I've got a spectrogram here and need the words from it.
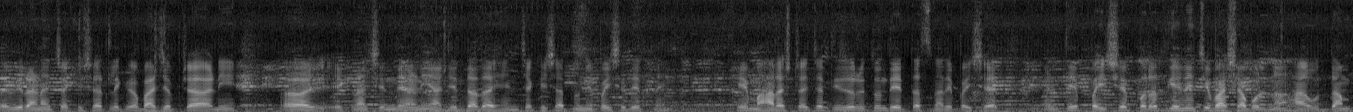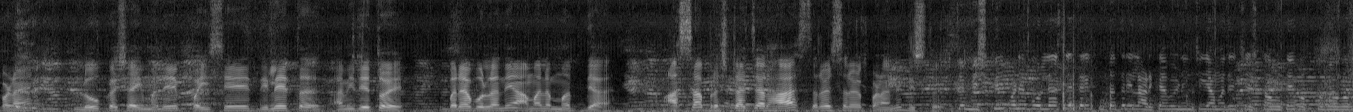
रवी राणाच्या खिशातले किंवा भाजपच्या आणि एकनाथ शिंदे आणि अजितदादा यांच्या खिशातून हे पैसे देत नाही हे महाराष्ट्राच्या तिजोरीतून देत असणारे पैसे आहेत. आणि ते पैसे परत घेण्याची भाषा बोलणं हा उद्दामपणा आहे. लोकशाहीमध्ये पैसे दिलेत आम्ही देतोय. बऱ्या बोलाने आम्हाला मत द्या. असा भ्रष्टाचार हा सरळ सरळपणाने दिसतोय. मिश्किलपणे बोलले असले तरी कुठंतरी लाडक्या बहिणींची यामध्ये चेष्टा होते वक्तव्यावरून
